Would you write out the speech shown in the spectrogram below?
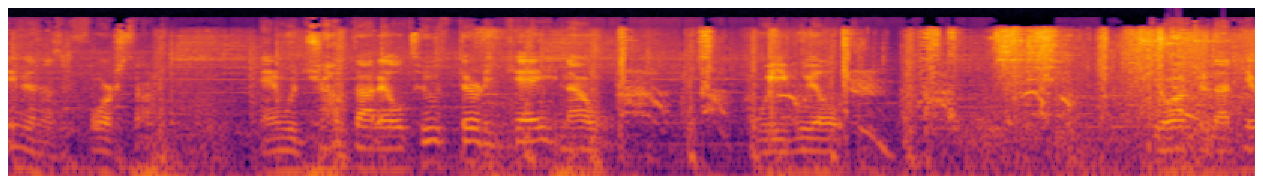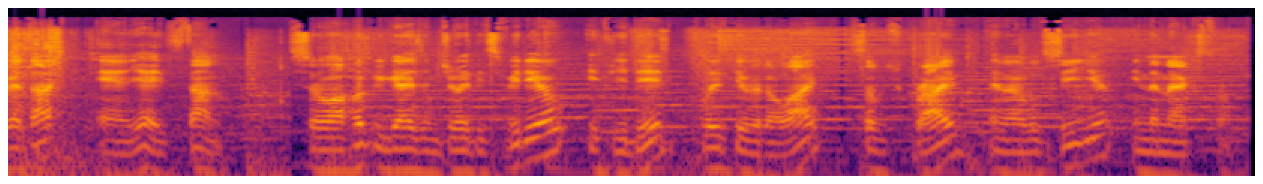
even as a 4 star and we drop that L2 30k. Now we will go after that heavy attack and yeah, it's done. So I hope you guys enjoyed this video. If you did, please give it a like, subscribe, and I will see you in the next one.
